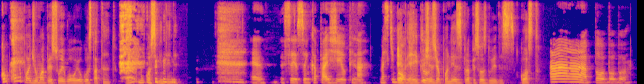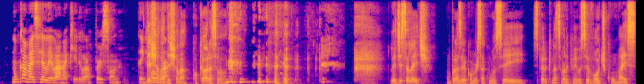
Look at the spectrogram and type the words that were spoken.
Como, como pode uma pessoa igual eu gostar tanto? Eu não- não consigo entender. É, eu, sei, eu sou incapaz de opinar. Mas que bom. é, é. RPGs japoneses para pessoas doidas. Gosto. Ah, boa, boa, boa. Nunca mais relei lá naquele lá, Persona. Tem que Deixa voltar. lá, deixa lá. Qualquer hora você volta. Letícia Leite, um prazer conversar com você e espero que na semana que vem você volte com mais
